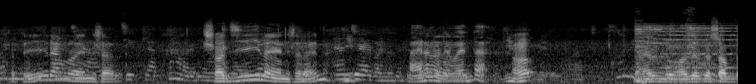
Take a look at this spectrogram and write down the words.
कति राम्रो सजिलो होइन भाइरल हुने भयो नि त? हो भाइरल हजुरको शब्द।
